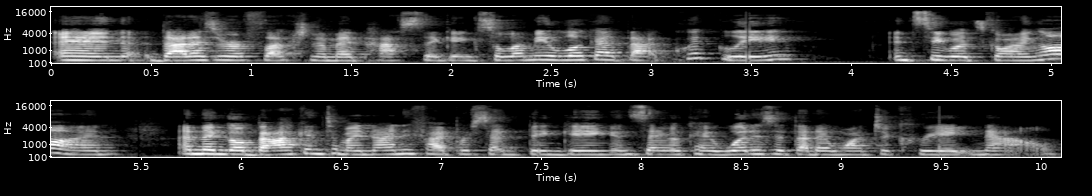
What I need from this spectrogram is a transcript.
And that is a reflection of my past thinking. So let me look at that quickly and see what's going on, and then go back into my 95% thinking and say, okay, what is it that I want to create now?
